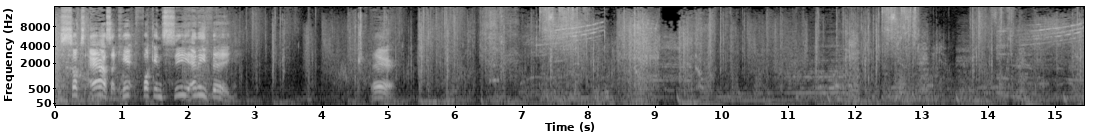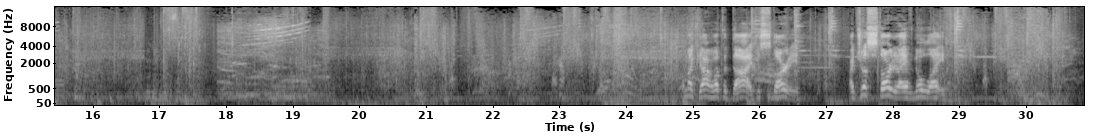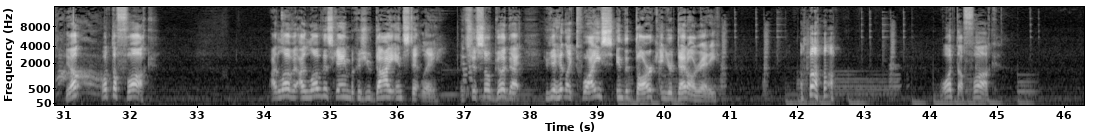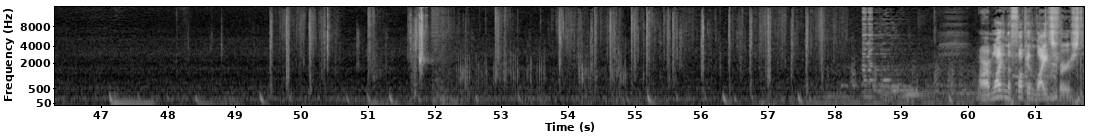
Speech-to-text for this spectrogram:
This sucks ass, I can't fucking see anything. There. My god, I'm about to die. I just started. I just started. I have no life. Yep. What the fuck? I love it. I love this game because you die instantly. It's just so good that you get hit like twice in the dark and you're dead already. what the fuck? I'm lighting the fucking lights first.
